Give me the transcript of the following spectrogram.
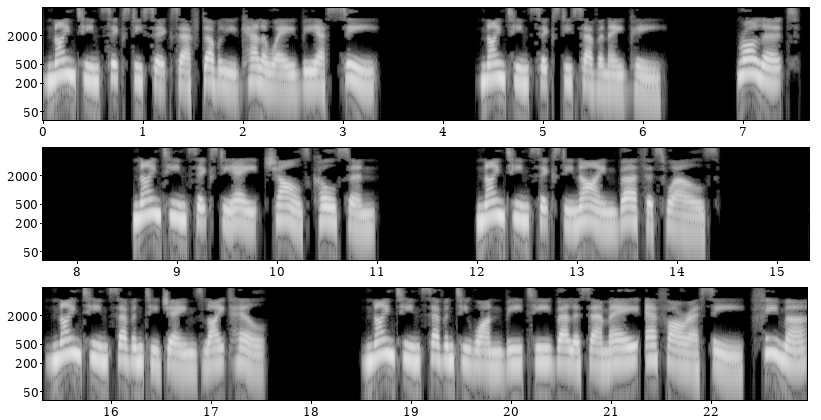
1966 F. W. Kellaway BSc 1967 A.P. Rollett 1968 Charles Colson 1969 Bertha Swirles 1970 James Lighthill 1971 B.T. Bellis M.A., FRSE, FEMA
